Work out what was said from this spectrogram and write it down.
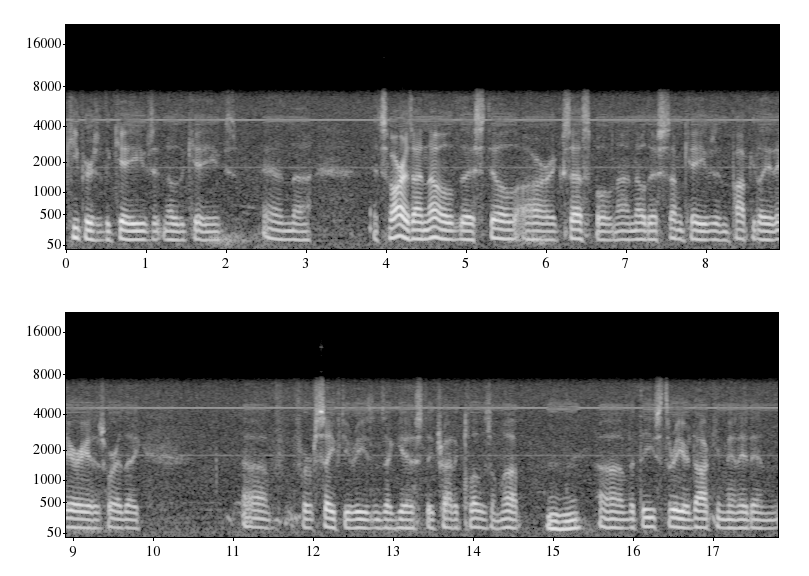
keepers of the caves that know the caves. And uh, as far as I know, they still are accessible. And I know there's some caves in populated areas where they, uh, for safety reasons, I guess, they try to close them up. Mm-hmm. Uh, but these three are documented, and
